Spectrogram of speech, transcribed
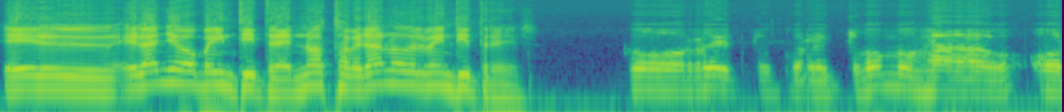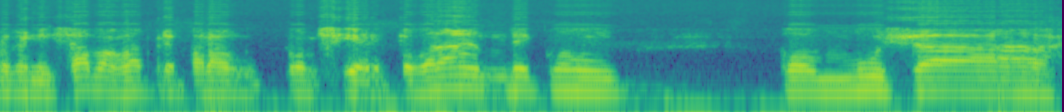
el, año 23, ¿no? Hasta verano del 23. Correcto, correcto. Vamos a organizar, vamos a preparar un concierto grande con, con mucha,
